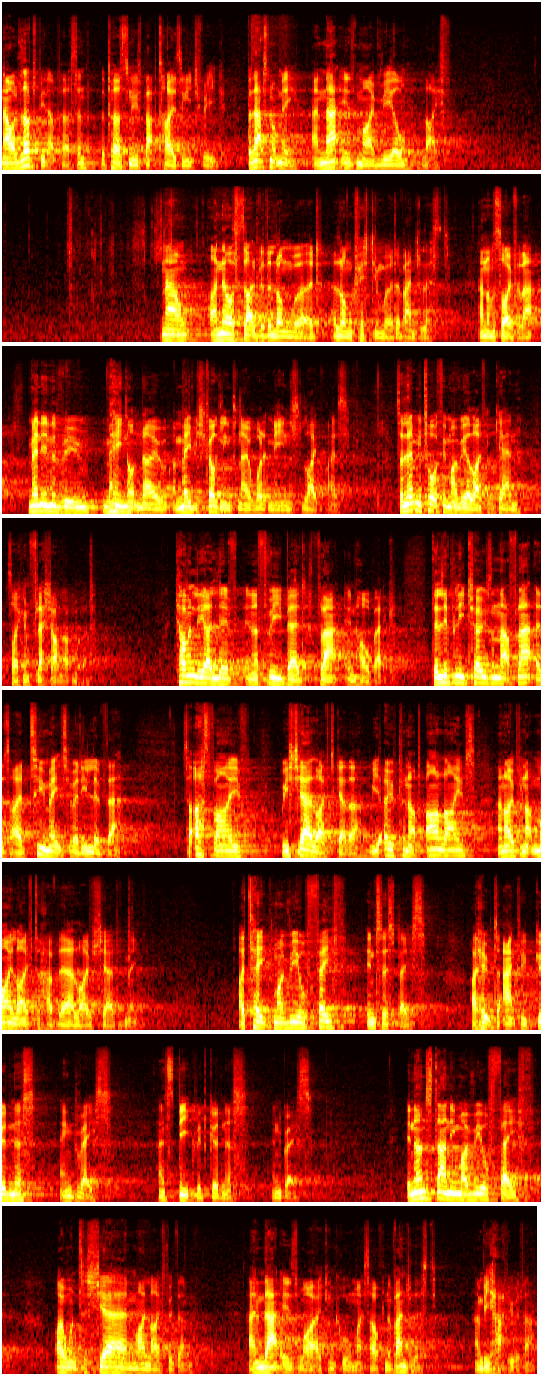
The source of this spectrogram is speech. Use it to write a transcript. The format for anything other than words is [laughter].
Now, I'd love to be that person, the person who's baptizing each week, but that's not me, and that is my real life. Now, I know I've started with a long word, a long Christian word, evangelist, and I'm sorry for that. Many in the room may not know and may be struggling to know what it means likewise. So let me talk through my real life again so I can flesh out that word. Currently, I live in a three bed flat in Holbeck. Deliberately chosen that flat as I had two mates who already lived there. So, us five, we share life together. We open up our lives and open up my life to have their lives shared with me. I take my real faith into this space. I hope to act with goodness and grace and speak with goodness and grace. In understanding my real faith, I want to share my life with them. And that is why I can call myself an evangelist and be happy with that.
